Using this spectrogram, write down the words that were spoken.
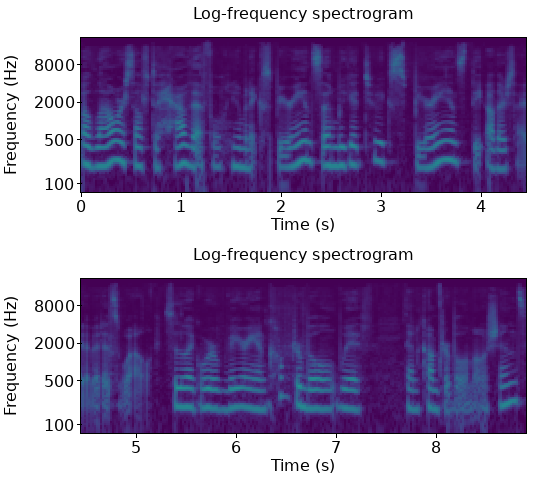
allow ourselves to have that full human experience, then we get to experience the other side of it as well. So, like, we're very uncomfortable with uncomfortable emotions,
